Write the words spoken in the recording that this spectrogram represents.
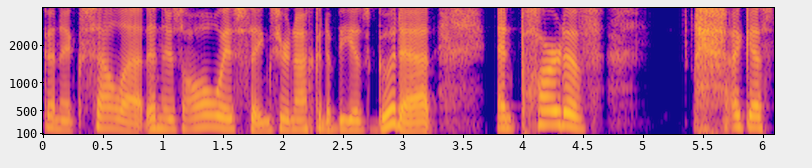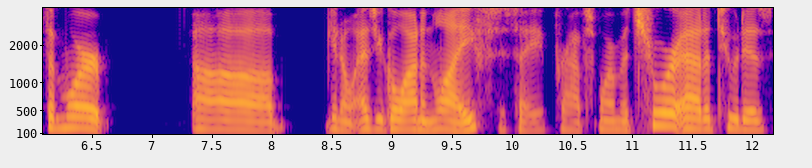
going to excel at, and there's always things you're not going to be as good at. And part of, I guess, the more, uh, you know, as you go on in life, to say perhaps more mature attitude is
